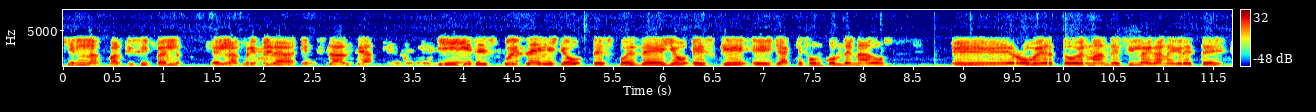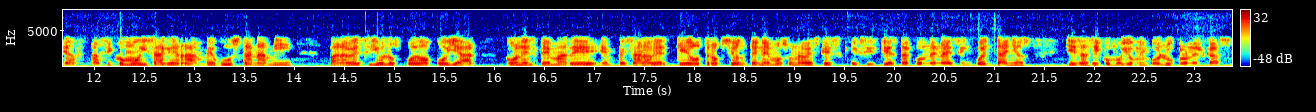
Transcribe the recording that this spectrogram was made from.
quien participa en, la primera instancia y después de ello, después de ello es que eh, ya que son condenados eh, Roberto Hernández y Laiga Negrete, así como Isa Guerra, me buscan a mí para ver si yo los puedo apoyar con el tema de empezar a ver qué otra opción tenemos una vez que existía esta condena de 50 años y es así como yo me involucro en el caso.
